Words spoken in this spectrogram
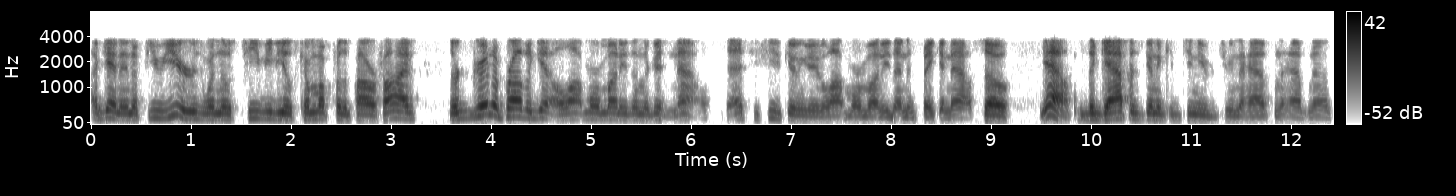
again, in a few years, when those TV deals come up for the Power Five, they're going to probably get a lot more money than they're getting now. The SEC is going to get a lot more money than it's making now. So, yeah, the gap is going to continue between the haves and the have-nots.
